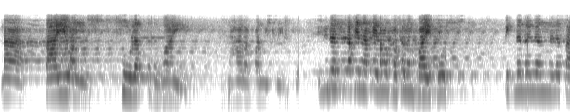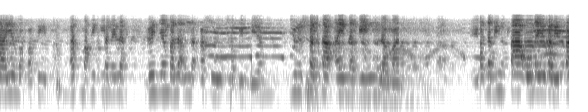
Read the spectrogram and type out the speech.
na tayo ang sulat buhay sa harapan ni Kristo. Hindi na nila kinakailangan magbasa ng Bible. Tignan na lang nila tayo, mga kapatid. At makikita nila, ganyan pala ang nakasulat sa Biblia. Yung salita ay naging laman. Eh, naging tao na yung salita.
